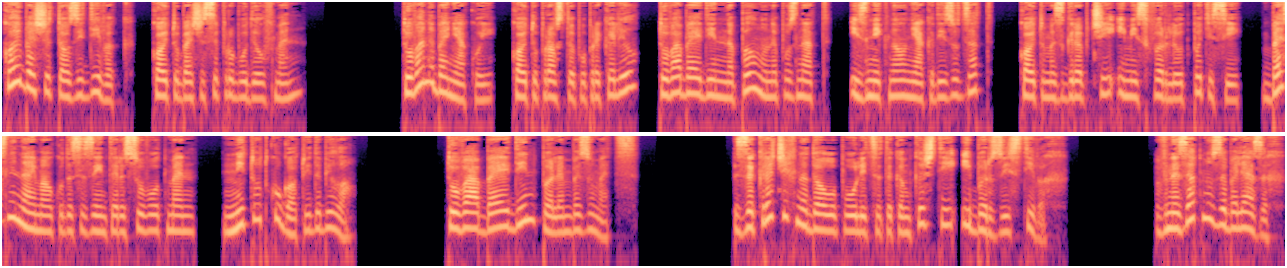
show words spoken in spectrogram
Кой беше този дивък, който беше се пробудил в мен? Това не бе някой, който просто е попрекалил, това бе един напълно непознат, изникнал някъде изотзад, който ме сгръбчи и ми изхвърли от пъти си, без ни най-малко да се заинтересува от мен, нито от когото и да било. Това бе един пълен безумец. Закречих надолу по улицата към къщи и бързо изстивах. Внезапно забелязах,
